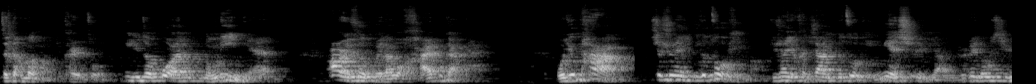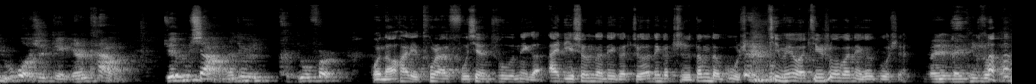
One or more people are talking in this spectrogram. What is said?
再等等吧，就开始做。一直到过完农历年二月份回来，我还不敢开，我就怕就是一个作品嘛，就像很像一个作品面试一样。你说这东西如果是给别人看了。觉得不像，那就是很丢份儿。我脑海里突然浮现出那个爱迪生的那个折那个纸凳的故事，你没有听说过那个故事？没没听说过。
